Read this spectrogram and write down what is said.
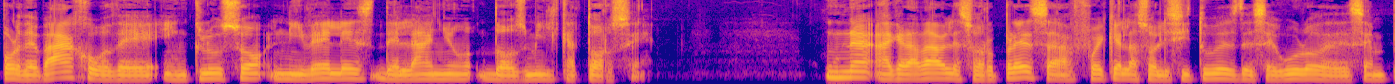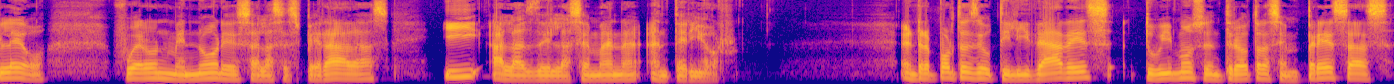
por debajo de incluso niveles del año 2014. Una agradable sorpresa fue que las solicitudes de seguro de desempleo fueron menores a las esperadas y a las de la semana anterior. En reportes de utilidades tuvimos, entre otras empresas,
